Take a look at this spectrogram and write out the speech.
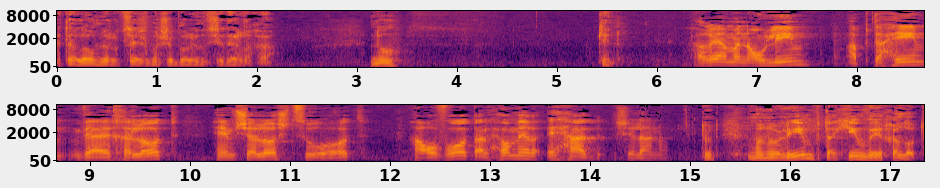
אתה לא מרוצה מה שבורן סידר לך. נו. כן. הרי המנעולים, הפתחים וההיכלות הם שלוש צורות העוברות על חומר אחד שלנו. מנעולים, פתחים והיכלות.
